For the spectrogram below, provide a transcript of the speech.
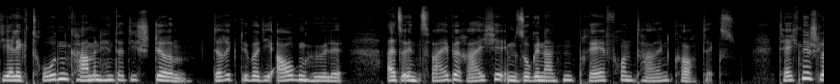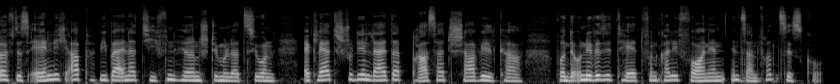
Die Elektroden kamen hinter die Stirn direkt über die Augenhöhle, also in zwei Bereiche im sogenannten präfrontalen Kortex. Technisch läuft es ähnlich ab wie bei einer tiefen Hirnstimulation, erklärt Studienleiter Prasad Shavilka von der Universität von Kalifornien in San Francisco.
